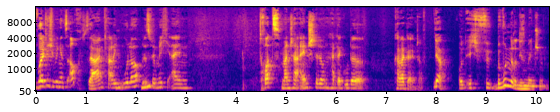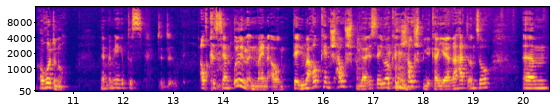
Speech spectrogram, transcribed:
Wollte ich übrigens auch sagen, Farin Urlaub ist für mich ein, trotz mancher Einstellungen hat er gute Charaktereigenschaften. Ja, und ich bewundere diesen Menschen, auch heute noch. Denn bei mir gibt es auch Christian Ulm in meinen Augen, der überhaupt kein Schauspieler ist, der überhaupt keine Schauspielkarriere hat und so, ähm,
